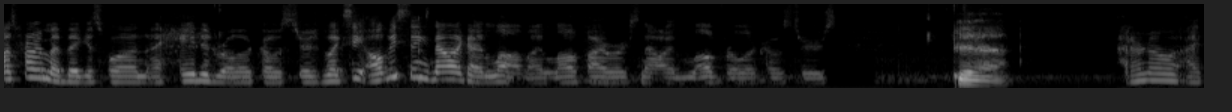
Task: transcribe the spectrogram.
was probably my biggest one. I hated roller coasters, but like, see, all these things now, like I love. I love fireworks now. I love roller coasters. Yeah. I don't know. I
